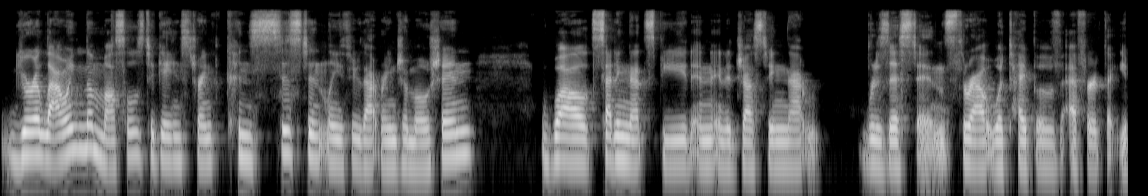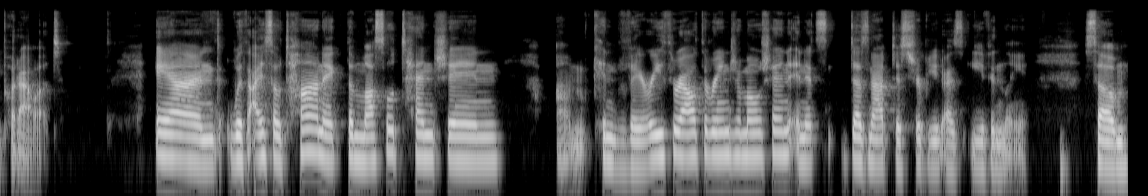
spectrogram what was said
you're allowing the muscles to gain strength consistently through that range of motion while setting that speed and, and adjusting that resistance throughout what type of effort that you put out. And with isotonic, the muscle tension um, can vary throughout the range of motion and it does not distribute as evenly. So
